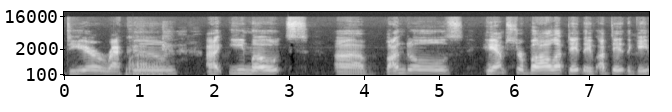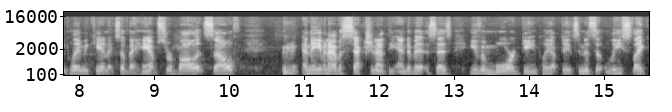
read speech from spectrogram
deer raccoon uh, emotes uh, bundles hamster ball update. They've updated the gameplay mechanics of the hamster ball itself. and they even have a section at the end of it that says even more gameplay updates. And it's at least like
